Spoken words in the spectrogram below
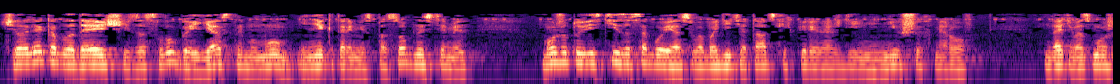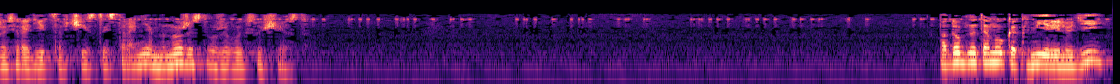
Человек, обладающий заслугой, ясным умом и некоторыми способностями, может увести за собой и освободить от адских перерождений низших миров, дать возможность родиться в чистой стране множеству живых существ. Подобно тому, как в мире людей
